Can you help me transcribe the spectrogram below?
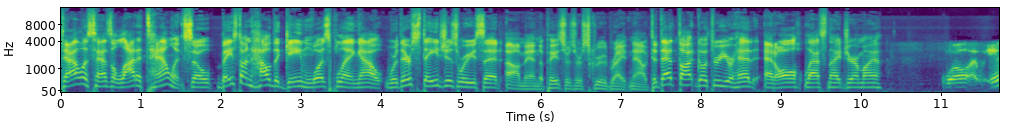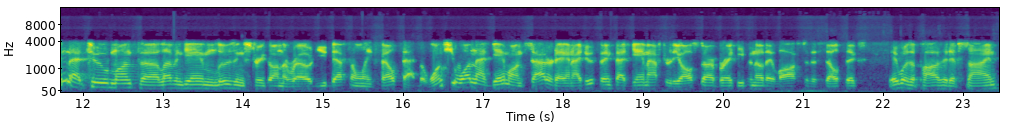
Dallas has a lot of talent. So, based on how the game was playing out, were there stages where you said, "Oh man, the Pacers are screwed right now." Did that thought go through your head at all last night, Jeremiah? Well, in that two month, uh, 11 game losing streak on the road, you definitely felt that. But once you won that game on Saturday, and I do think that game after the All Star break, even though they lost to the Celtics, it was a positive sign.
